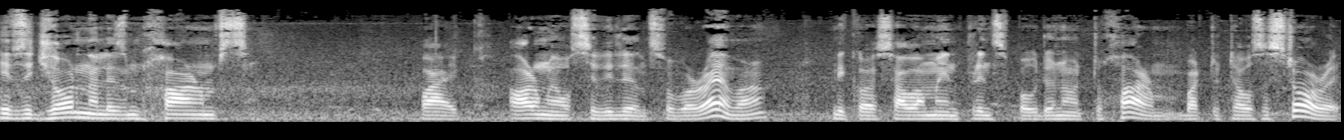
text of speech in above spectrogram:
if the journalism harms like army or civilians or whatever because our main principle do not to harm but to tell the story.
